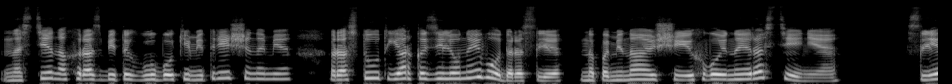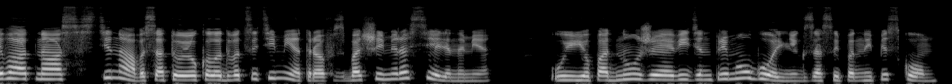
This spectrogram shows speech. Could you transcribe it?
На стенах, разбитых глубокими трещинами, растут ярко-зеленые водоросли, напоминающие хвойные растения. Слева от нас стена высотой около двадцати метров с большими расселинами. У ее подножия виден прямоугольник, засыпанный песком,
